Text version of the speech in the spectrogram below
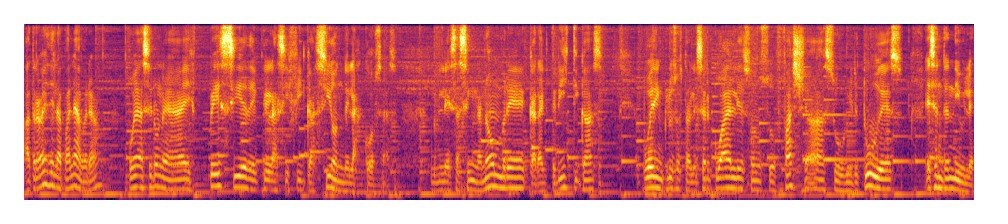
a través de la palabra, puede hacer una especie de clasificación de las cosas. Les asigna nombre, características, puede incluso establecer cuáles son sus fallas, sus virtudes. Es entendible,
